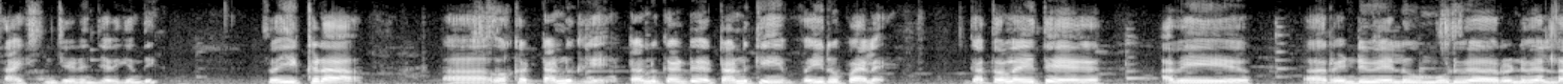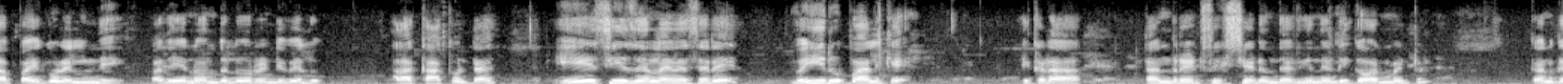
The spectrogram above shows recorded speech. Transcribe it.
శాంక్షన్ చేయడం జరిగింది. సో ఇక్కడ ఒక టన్నుకి టన్ను కంటే టన్నుకి వెయ్యి రూపాయలే. గతంలో అయితే అవి రెండు వేలు మూడు వేలు రెండు వేలు దా కూడా వెళ్ళింది పదిహేను వందలు రెండు వేలు. అలా కాకుండా ఏ సీజన్లో అయినా సరే వెయ్యి రూపాయలకే ఇక్కడ టన్ రేట్ ఫిక్స్ చేయడం జరిగిందండి గవర్నమెంట్ కనుక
